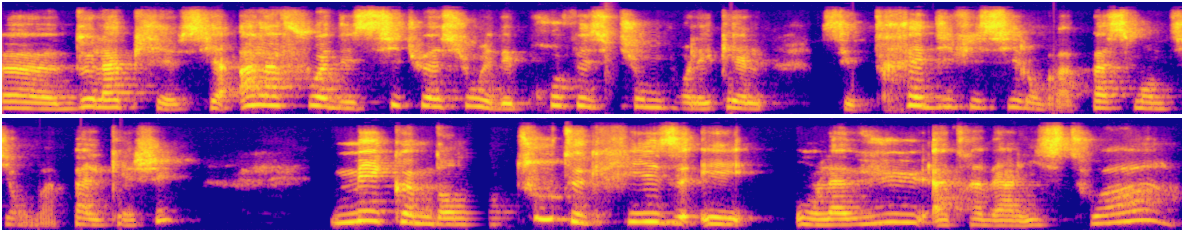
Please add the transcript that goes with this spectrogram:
euh, de la pièce. Il y a à la fois des situations et des professions pour lesquelles c'est très difficile, on ne va pas se mentir, on ne va pas le cacher, mais comme dans toute crise, et on l'a vu à travers l'histoire,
